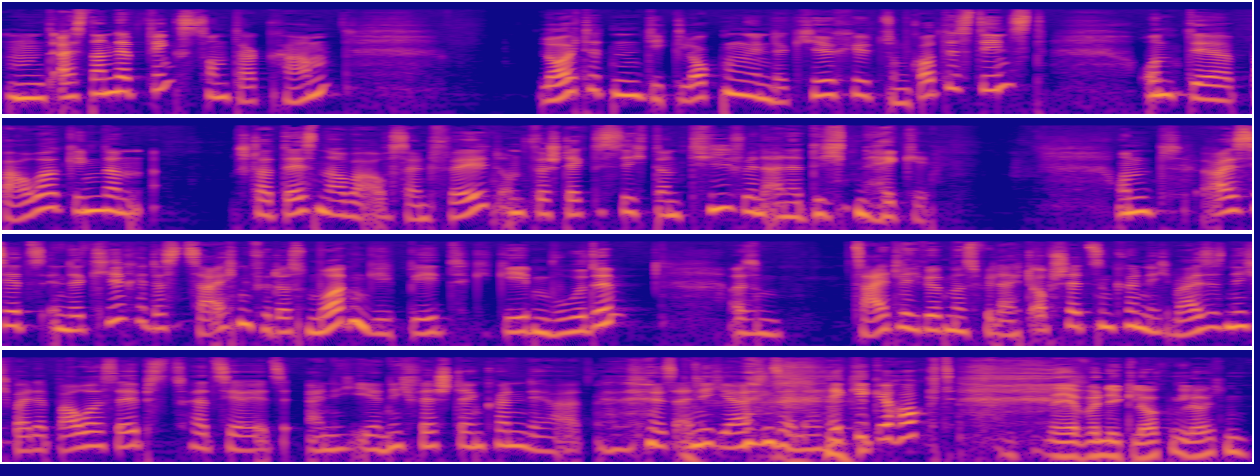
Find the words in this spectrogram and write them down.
Und als dann der Pfingstsonntag kam, läuteten die Glocken in der Kirche zum Gottesdienst und der Bauer ging dann stattdessen aber auf sein Feld und versteckte sich dann tief in einer dichten Hecke. Und als jetzt in der Kirche das Zeichen für das Morgengebet gegeben wurde, also Zeitlich wird man es vielleicht abschätzen können, ich weiß es nicht, weil der Bauer selbst hat es ja jetzt eigentlich eher nicht feststellen können. Der hat, ist eigentlich eher in seiner Hecke gehockt. Naja, wenn die Glocken läuten.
